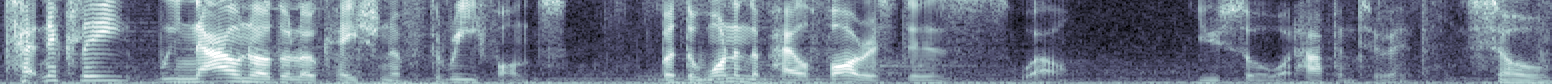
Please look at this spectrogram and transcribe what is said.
Technically, we now know the location of three fonts, but the one in the Pale Forest is, well, you saw what happened to it. So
